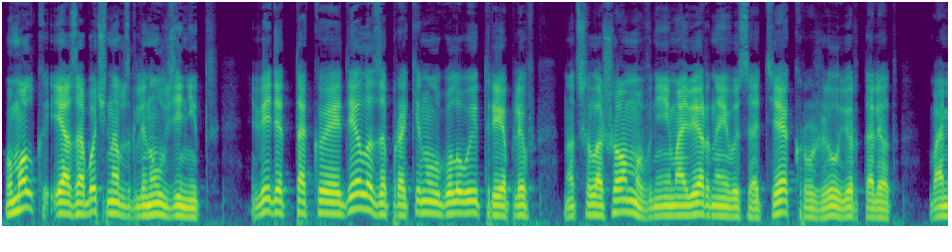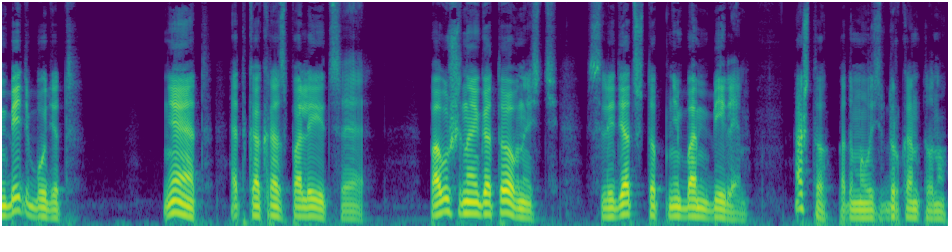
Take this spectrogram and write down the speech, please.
Умолк и озабоченно взглянул в зенит. Видя такое дело, запрокинул голову и треплев. Над шалашом в неимоверной высоте кружил вертолет. «Бомбить будет?» «Нет, это как раз полиция. Повышенная готовность. Следят, чтоб не бомбили». «А что?» — подумалось вдруг Антону.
